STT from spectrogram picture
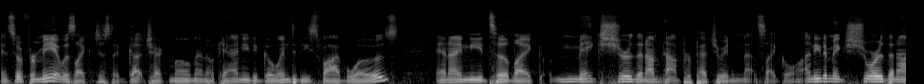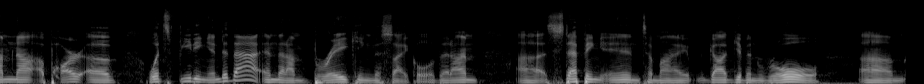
And so for me, it was like just a gut check moment. Okay, I need to go into these five woes, and I need to like make sure that I'm not perpetuating that cycle. I need to make sure that I'm not a part of what's feeding into that, and that I'm breaking the cycle. That I'm uh, stepping into my God-given role um,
